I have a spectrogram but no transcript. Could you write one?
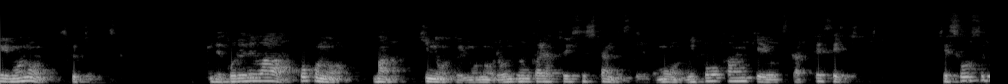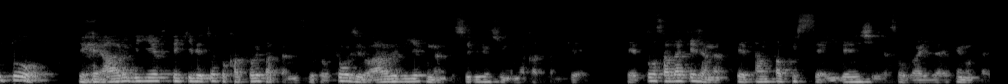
というものを作っていました。で、これでは、個々のまあ、機能というものを論文から抽出したんですけれども、二項関係を使って整理しました。でそうすると、えー、RDF 的でちょっとかっこよかったんですけど、当時は RDF なんて知る由もなかったので、えー、動作だけじゃなくて、タンパク質や遺伝子や阻害剤、フェノタイ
